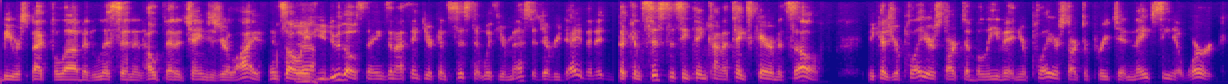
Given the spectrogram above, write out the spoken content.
be respectful of and listen and hope that it changes your life. And so yeah. if you do those things and I think you're consistent with your message every day, then it, the consistency thing kind of takes care of itself because your players start to believe it and your players start to preach it and they've seen it work.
